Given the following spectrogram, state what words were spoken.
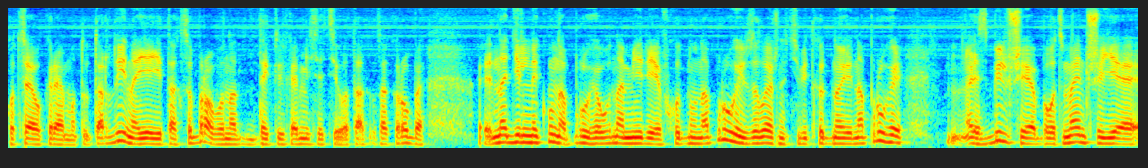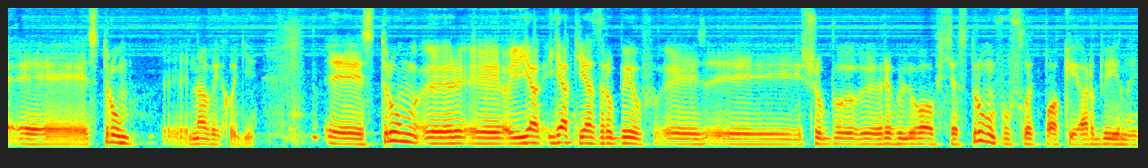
Оце окремо тут Arduino, я її так собрав, вона декілька місяців отак, так робить. Е, На дільнику напруги вона міряє входну напругу і в залежності від входної напруги збільшує або зменшує е, струм е, на виході. Е, Струм, е, е, як, я зробив, щоб регулювався струм у флетпакі Arduino,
